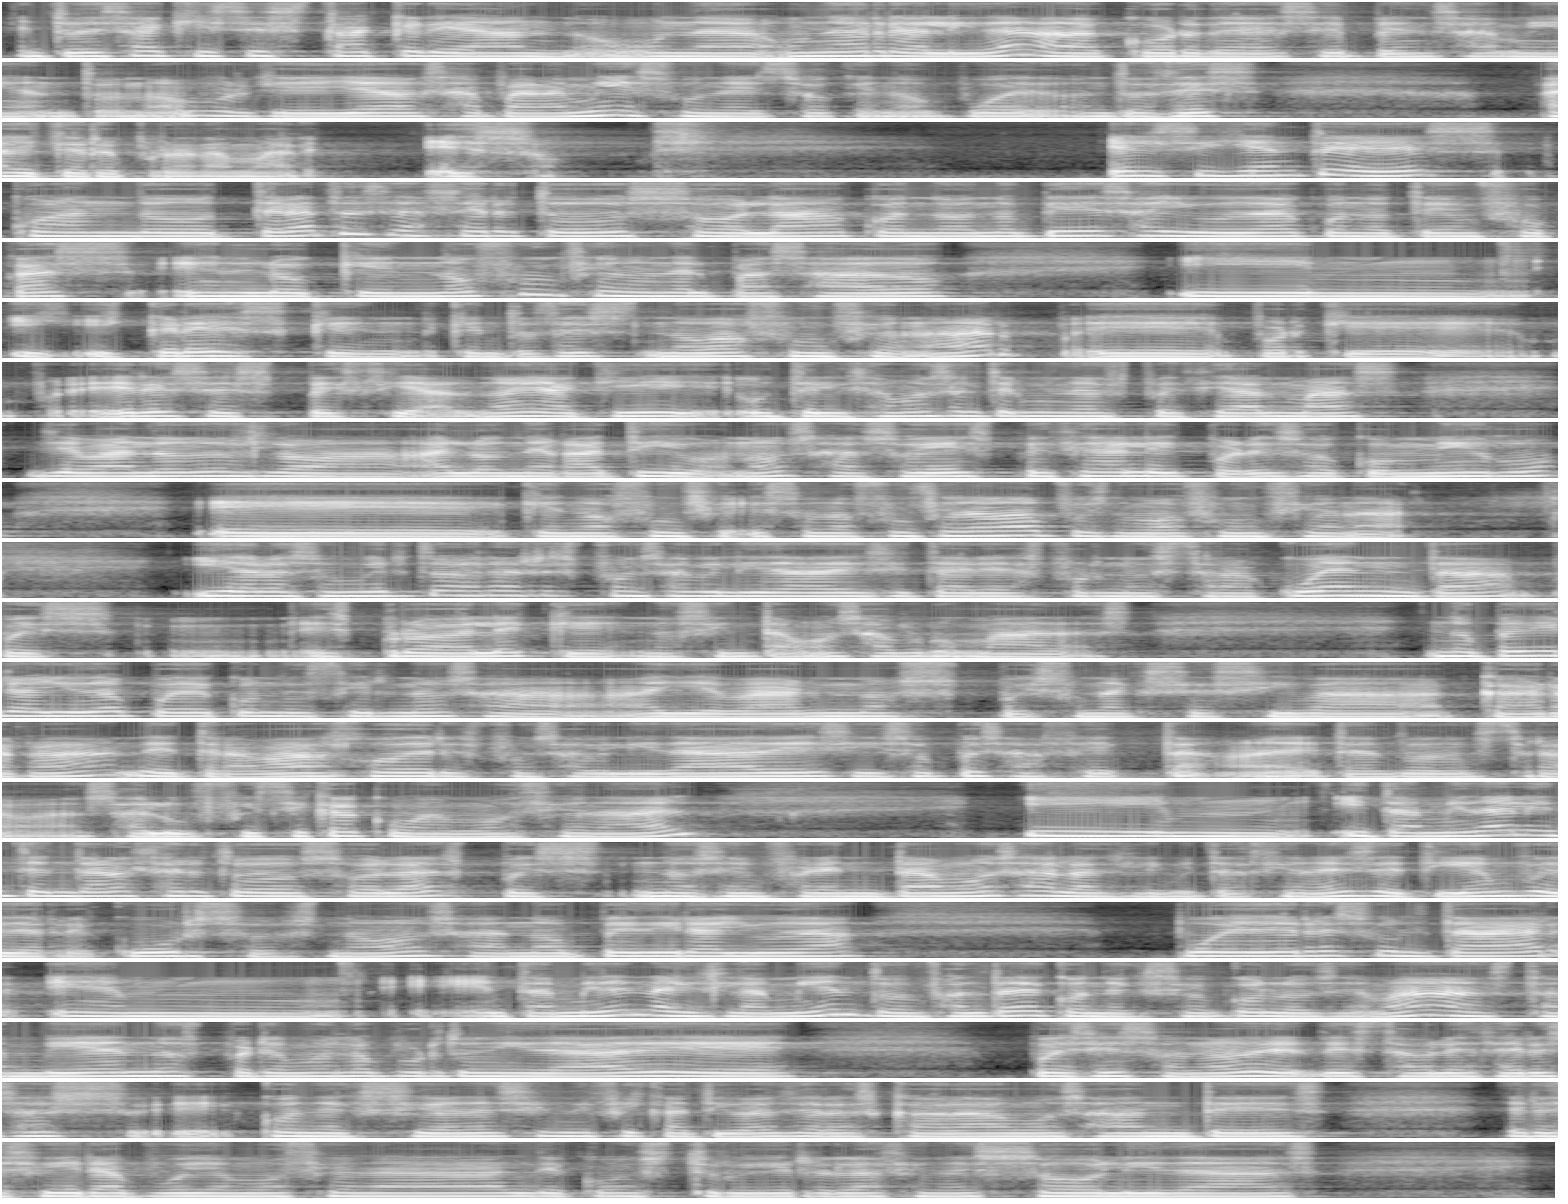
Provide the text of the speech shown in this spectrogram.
Entonces aquí se está creando una, una, realidad acorde a ese pensamiento, ¿no? Porque ya, o sea, para mí es un hecho que no puedo. Entonces hay que reprogramar eso. El siguiente es cuando tratas de hacer todo sola, cuando no pides ayuda, cuando te enfocas en lo que no funcionó en el pasado y, crees que, entonces no va a funcionar eh, porque eres especial, ¿no? Y aquí utilizamos el término especial más llevándonoslo a, lo negativo, ¿no? O sea, soy especial y por eso conmigo eh, que no esto no ha funcionado, pues no va a funcionar. Y al asumir todas las responsabilidades y tareas por nuestra cuenta, pues es probable que nos sintamos abrumadas. No pedir ayuda puede conducirnos a, llevarnos pues, una excesiva carga de trabajo, de responsabilidades y eso pues afecta eh, tanto a nuestra salud física como emocional. Y, también al intentar hacer todo solas, pues nos enfrentamos a las limitaciones de tiempo y de recursos, ¿no? O sea, no pedir ayuda puede resultar también en aislamiento, en falta de conexión con los demás. También nos perdemos la oportunidad de, pues eso, ¿no? De, establecer esas eh, conexiones significativas de las que hablábamos antes, de recibir apoyo emocional, de construir relaciones sólidas.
